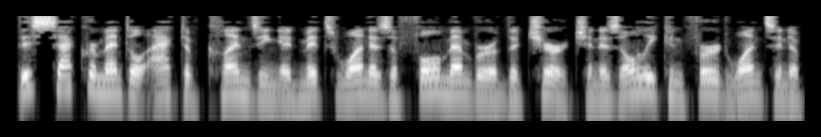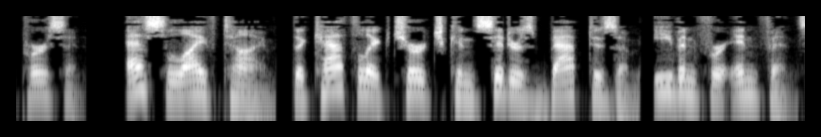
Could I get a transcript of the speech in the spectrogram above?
This sacramental act of cleansing admits one as a full member of the Church and is only conferred once in a person. S lifetime, the Catholic Church considers baptism, even for infants,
